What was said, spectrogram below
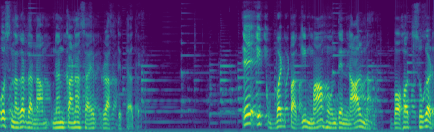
ਉਸ ਨਗਰ ਦਾ ਨਾਮ ਨਨਕਾਣਾ ਸਾਹਿਬ ਰੱਖ ਦਿੱਤਾ ਗਿਆ। ਇਹ ਇੱਕ ਵੱਡਭਾਗੀ ਮਾਂ ਹੋਣ ਦੇ ਨਾਲ-ਨਾਲ ਬਹੁਤ ਸੁਗੜ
